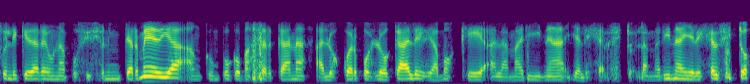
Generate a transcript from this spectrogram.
suele quedar en una posición intermedia, aunque un poco más cercana a los cuerpos locales, digamos, que a la marina y al ejército. La marina y el ejército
